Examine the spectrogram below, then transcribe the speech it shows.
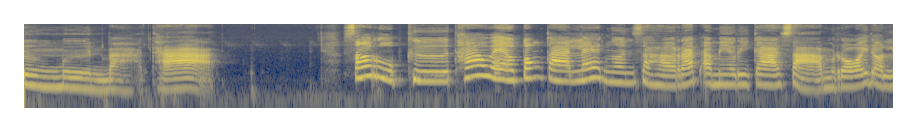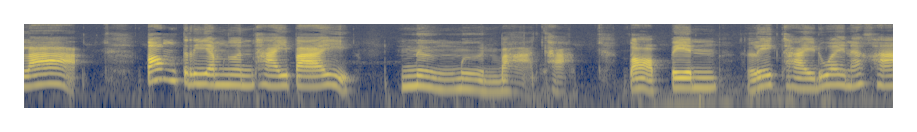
10,000 บาทค่ะ สรุปคือถ้าแววต้องการแลกเงินสหรัฐอเมริกา 300 ดอลลาร์ ต้องเตรียมเงินไทยไป 10,000 บาทค่ะ ตอบเป็นเลขไทยด้วยนะคะ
